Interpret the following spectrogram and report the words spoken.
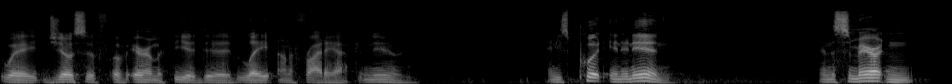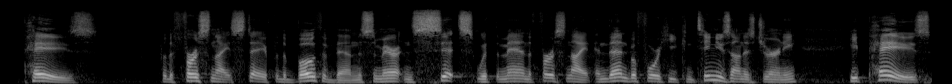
the way Joseph of Arimathea did late on a Friday afternoon. And he's put in an inn, and the Samaritan pays for the first night's stay for the both of them. The Samaritan sits with the man the first night, and then before he continues on his journey, he pays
